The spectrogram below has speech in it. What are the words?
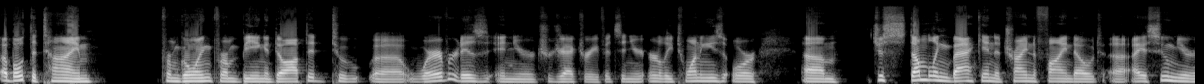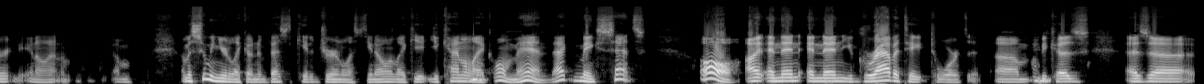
about the time from going from being adopted to uh, wherever it is in your trajectory, if it's in your early 20s or um, just stumbling back into trying to find out. Uh, I assume you're, you know, I'm, assuming you're like an investigative journalist, you know, like you, you kind of Mhm. like, oh man, that makes sense. Oh, I, and then and then you gravitate towards it um, Mhm. because as uh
